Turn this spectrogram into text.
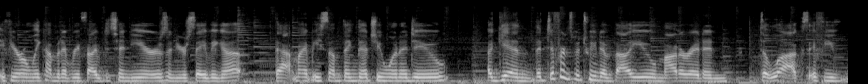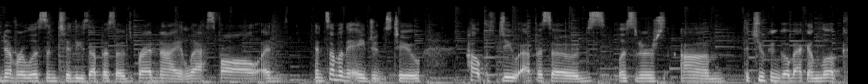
If you're only coming every five to 10 years and you're saving up, that might be something that you want to do. Again, the difference between a value, moderate, and deluxe, if you've never listened to these episodes, Brad and I last fall, and, and some of the agents too, helped do episodes, listeners, um, that you can go back and look.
